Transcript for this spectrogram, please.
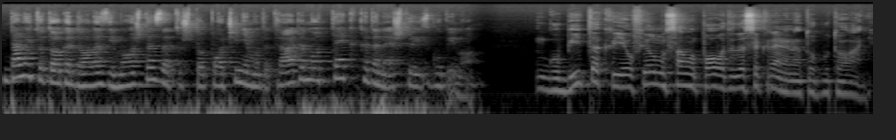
Da li to toga dolazi možda zato što počinjemo da tragamo tek kada nešto izgubimo? Gubitak je u filmu samo povod da se krene na to putovanje.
